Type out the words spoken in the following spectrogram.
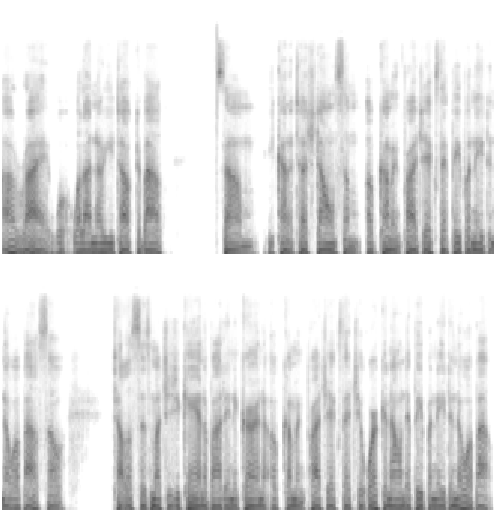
All right. Well, well I know you talked about some, you kind of touched on some upcoming projects that people need to know about. So tell us as much as you can about any current or upcoming projects that you're working on that people need to know about.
